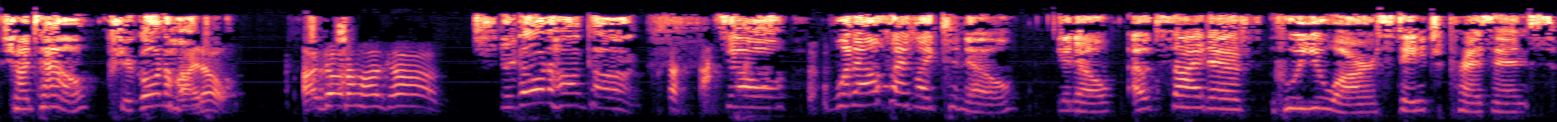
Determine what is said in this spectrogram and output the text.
Chantel, you're going to Hong I know. I'm going to Hong Kong. You're going to Hong Kong. so, what else I'd like to know you know, outside of who you are, stage presence,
